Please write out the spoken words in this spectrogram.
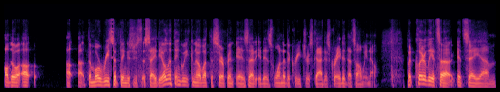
although uh, uh, uh, the more recent thing is just to say the only thing we can know about the serpent is that it is one of the creatures God has created. That's all we know. But clearly, it's a it's a um,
